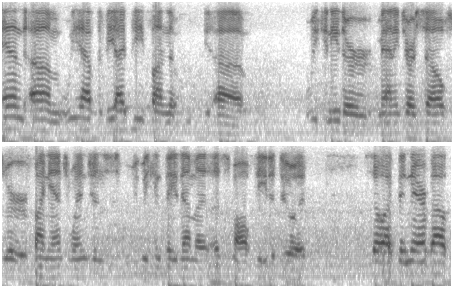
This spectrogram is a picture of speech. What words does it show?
and um, we have the VIP fund that uh, we can either manage ourselves or financial engines. We can pay them a, a small fee to do it. So I've been there about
